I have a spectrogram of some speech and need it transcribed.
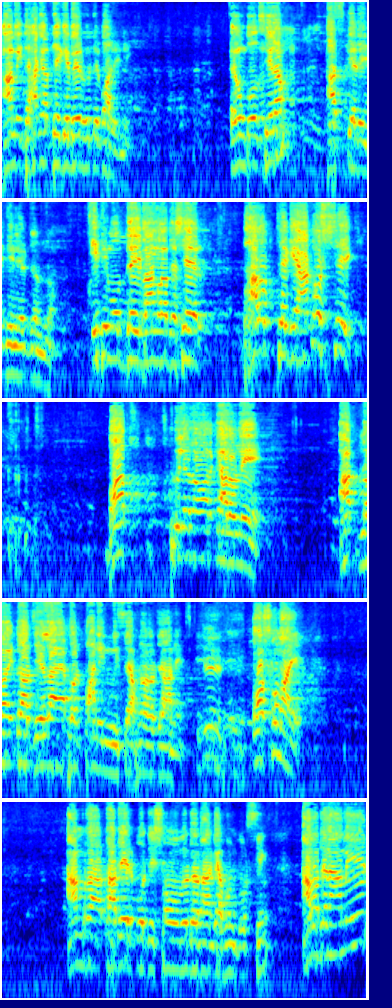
আমি ঢাকা থেকে বের হতে পারিনি। এবং বলছিলাম, আজকের এই দিনের জন্য। ইতিমধ্যেই বাংলাদেশের ভারত থেকে আকস্মিক খুলে দেওয়ার কারণে আট, নয়টা জেলা এখন পানির নিচে, আপনারা জানেন। অসময়ে আমরা তাদের প্রতি সমবেদনা জ্ঞাপন করছি। আমাদের আমির,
